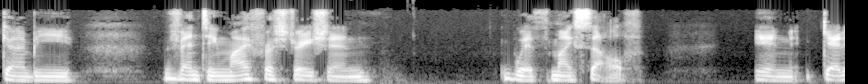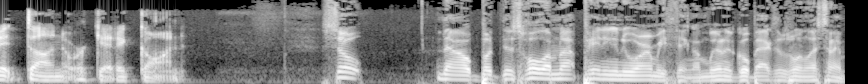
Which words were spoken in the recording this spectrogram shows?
going to be venting my frustration with myself in get it done or get it gone. So now, but this whole I'm not painting a new army thing, I'm going to go back to this one last time.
